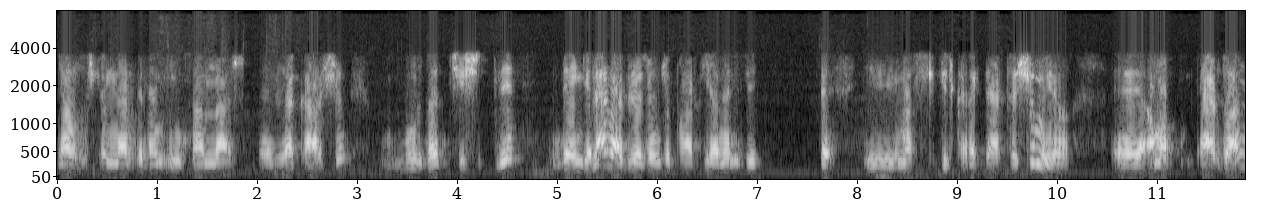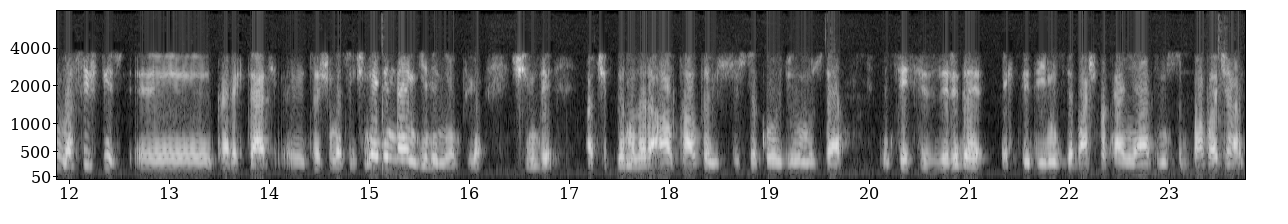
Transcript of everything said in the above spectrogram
yanlış yönlendiren insanlara karşı burada çeşitli dengeler var. Biraz önce parti analiz etti. E, masif bir karakter taşımıyor. E, ama Erdoğan masif bir e, karakter e, taşıması için elinden geleni yapıyor. Şimdi açıklamaları alt alta üst üste koyduğumuzda sessizleri de eklediğimizde Başbakan Yardımcısı Babacan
